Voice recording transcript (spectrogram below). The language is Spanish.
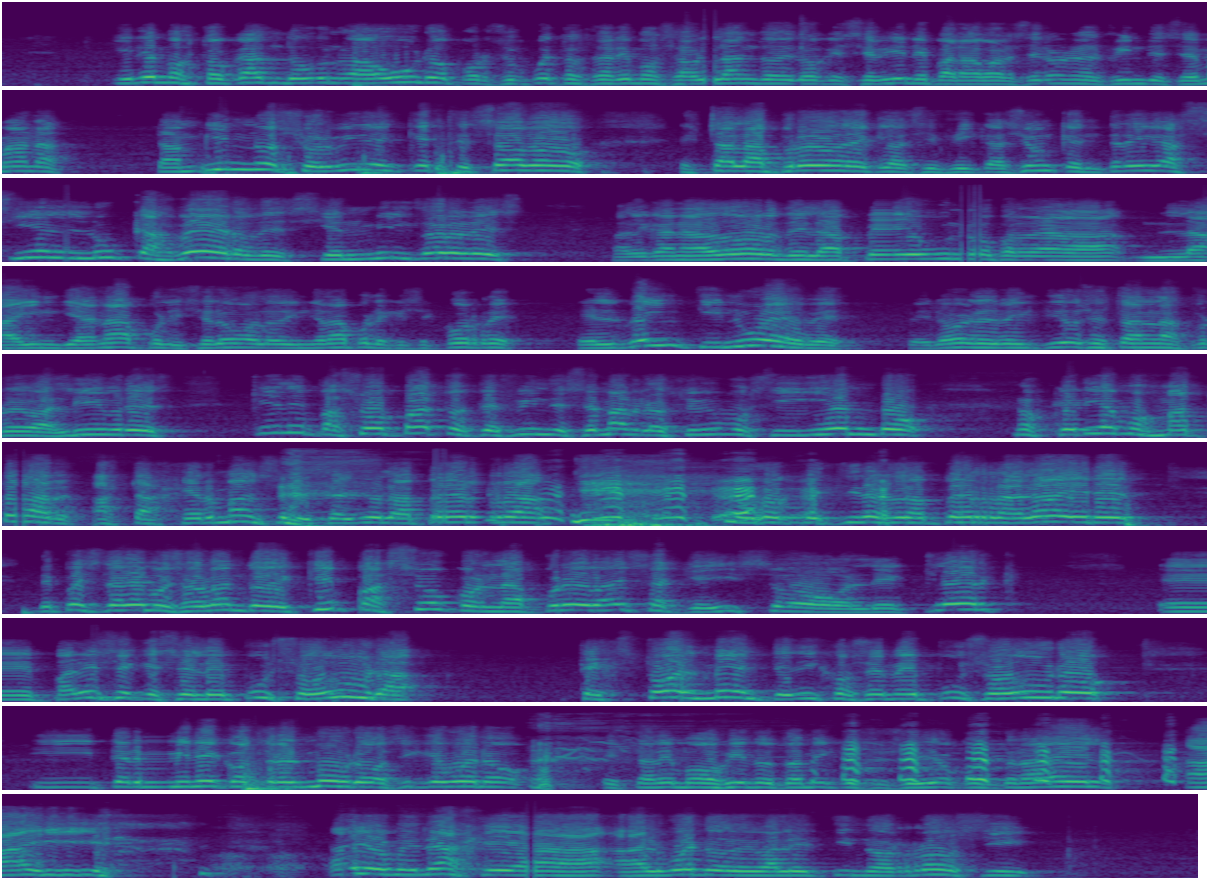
iremos tocando uno a uno, por supuesto estaremos hablando de lo que se viene para Barcelona el fin de semana. También no se olviden que este sábado está la prueba de clasificación que entrega 100 lucas verdes, 100 mil dólares al ganador de la P1 para la Indianápolis, el óvalo de Indianápolis que se corre el 29, pero ahora el 22 están las pruebas libres. ¿Qué le pasó a Pato este fin de semana? Lo estuvimos siguiendo, nos queríamos matar, hasta Germán se le salió la perra, tuvo que tirar la perra al aire. Después estaremos hablando de qué pasó con la prueba esa que hizo Leclerc. Eh, parece que se le puso dura, textualmente dijo se me puso duro y terminé contra el muro. Así que bueno, estaremos viendo también qué sucedió contra él. Hay, hay homenaje al bueno de Valentino Rossi.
